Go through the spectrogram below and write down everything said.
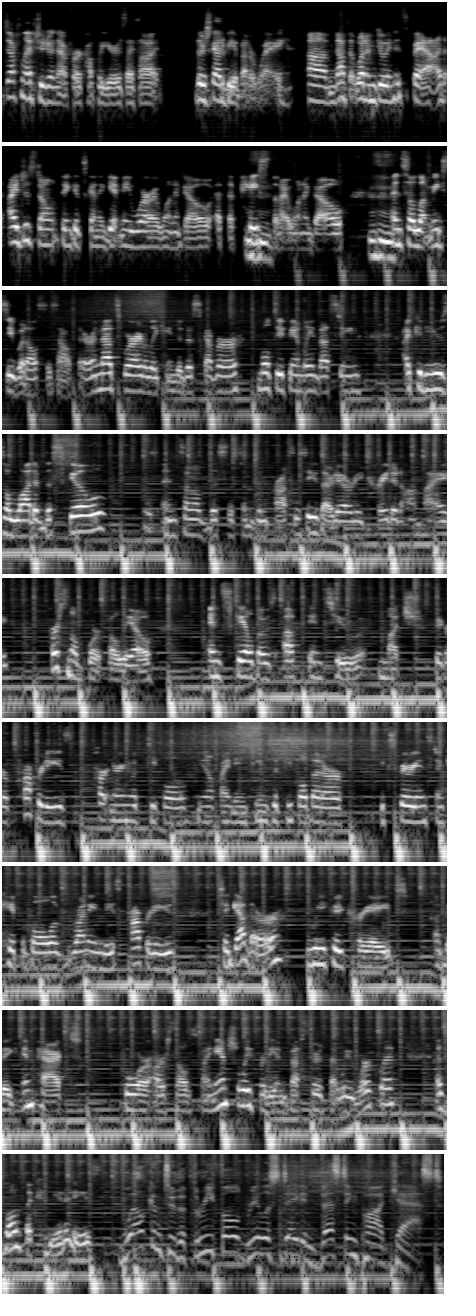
definitely after doing that for a couple years, I thought there's got to be a better way. Um, not that what I'm doing is bad. I just don't think it's going to get me where I want to go at the pace mm-hmm. that I want to go. Mm-hmm. And so let me see what else is out there. And that's where I really came to discover multifamily investing. I could use a lot of the skills and some of the systems and processes I'd already created on my personal portfolio and scale those up into much bigger properties, partnering with people, you know, finding teams of people that are experienced and capable of running these properties together, we could create a big impact for ourselves financially, for the investors that we work with, as well as the communities. Welcome to the Threefold Real Estate Investing Podcast.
